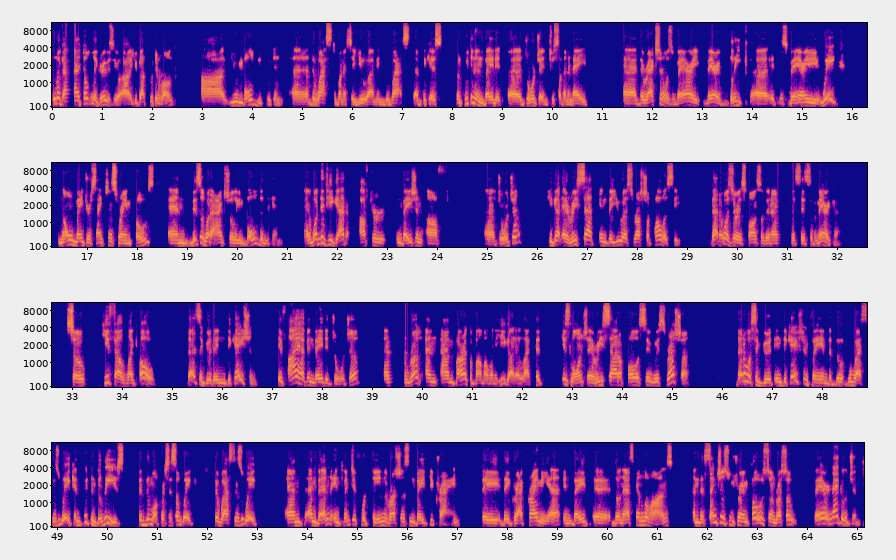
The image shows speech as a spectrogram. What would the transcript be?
Look, I, totally agree with you. Uh, you got Putin wrong. Uh, you emboldened Putin, uh, the West. When I say you, I mean the West, uh, because when Putin invaded Georgia in 2008, uh, the reaction was very, very bleak. It was very weak. No major sanctions were imposed. And this is what actually emboldened him. And what did he get after invasion of uh, Georgia? He got a reset in the U.S. Russia policy. That was the response of the United States of America. So he felt like, oh, that's a good indication if I have invaded Georgia and and, and Barack Obama, when he got elected, he's launched a reset of policy with Russia. That was a good indication for him that the, the West is weak. And Putin believes that democracies are weak. The West is weak. And, and then in 2014, the Russians invade Ukraine. They, they grab Crimea, invade uh, Donetsk and Luhansk. And the sanctions which were imposed on Russia, they are negligent.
